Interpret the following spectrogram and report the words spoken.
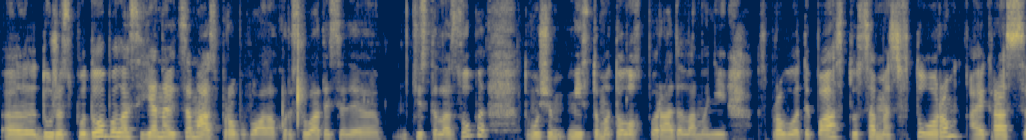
Е, Дуже сподобалася. Я навіть сама спробувала користуватися, е, чистила зуби, тому що мій стоматолог порадила мені спробувати пасту саме з фтором. А якраз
